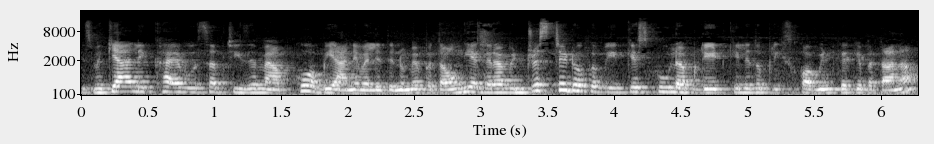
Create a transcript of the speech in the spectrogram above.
इसमें क्या लिखा है वो सब चीज़ें मैं आपको अभी आने वाले दिनों में बताऊँगी। अगर आप इंटरेस्टेड हो कबीर के स्कूल अपडेट के लिए तो प्लीज़ कॉमेंट करके बताना।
